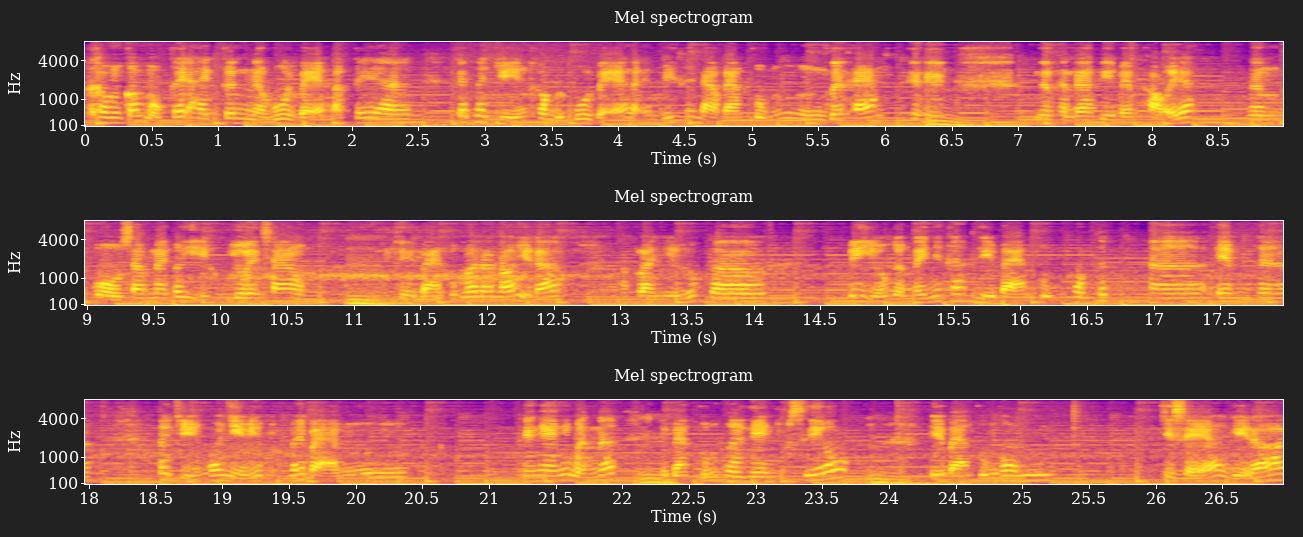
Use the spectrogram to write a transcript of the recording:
không có một cái icon nào vui vẻ hoặc cái uh, cách nói chuyện không được vui vẻ là em biết thế nào bạn cũng tới tháng ừ. nên thành ra khi mà em hỏi á nên ồ sao hôm nay có gì không vui hay sao ừ. thì bạn cũng nói nói nói vậy đó hoặc là nhiều lúc uh, ví dụ gần đây nhất á, thì bạn cũng không thích uh, em uh, nói chuyện quá nhiều với mấy bạn ngang ngang với mình á ừ. thì bạn cũng hơi ghen chút xíu ừ. thì bạn cũng có chia sẻ vậy đó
